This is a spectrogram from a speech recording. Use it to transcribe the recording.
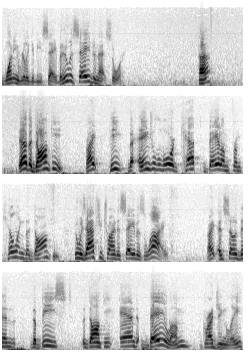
wanting really to be saved. But who was saved in that story? Huh? Yeah, the donkey, right? He, the angel of the Lord kept Balaam from killing the donkey, who was actually trying to save his life. Right? And so then the beast, the donkey, and Balaam, grudgingly,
